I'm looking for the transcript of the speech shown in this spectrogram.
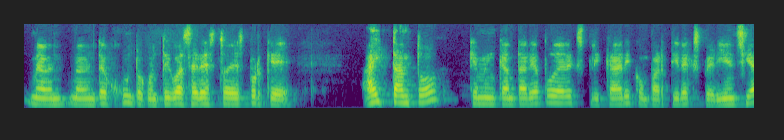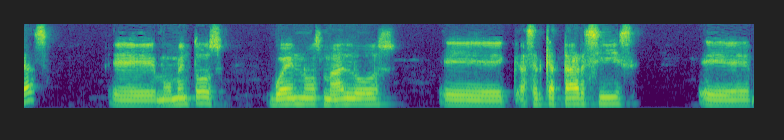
me, aventé junto contigo a hacer esto es porque hay tanto que me encantaría poder explicar y compartir experiencias, eh, momentos buenos, malos, eh, hacer catarsis. Eh,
